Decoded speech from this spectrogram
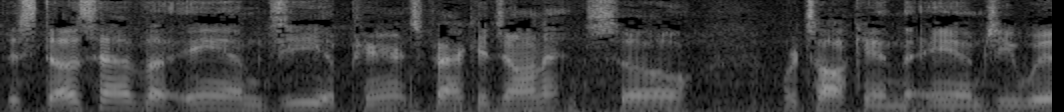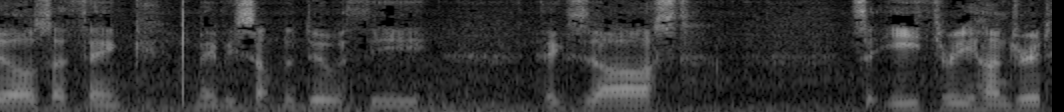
this does have an AMG appearance package on it, so we're talking the AMG wheels. I think maybe something to do with the exhaust. It's an E300.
